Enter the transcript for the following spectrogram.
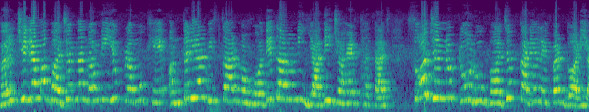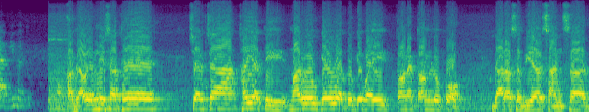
ભરૂચ જિલ્લામાં ભાજપના નવનિયુક્ત પ્રમુખે અંતરિયાળ વિસ્તારમાં હોદ્દેદારોની યાદી જાહેર થતા જ સો જણનું ટોળું ભાજપ કાર્યાલય પર દોડી આવ્યું હતું. અગાઉ એમની સાથે ચર્ચા થઈ હતી. મારું એવું કહેવું હતું કે ભાઈ, ત્રણે ત્રણ લોકો, ધારાસભ્ય, સાંસદ,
